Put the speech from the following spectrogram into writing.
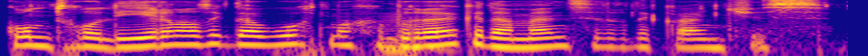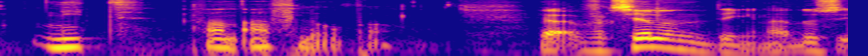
controleren, als ik dat woord mag gebruiken, dat mensen er de kantjes niet van aflopen? Ja, verschillende dingen. Dus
